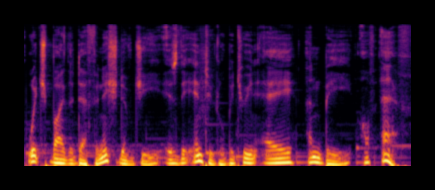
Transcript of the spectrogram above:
which by the definition of g is the integral between a and b of f.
